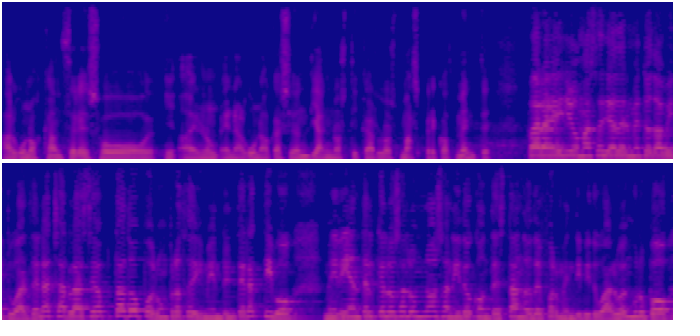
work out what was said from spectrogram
algunos cánceres o en, en, alguna ocasión diagnosticarlos más precozmente. Para ello, más allá del método habitual de la charla, se ha optado por un procedimiento interactivo mediante el que los alumnos han ido contestando de forma individual o en grupo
